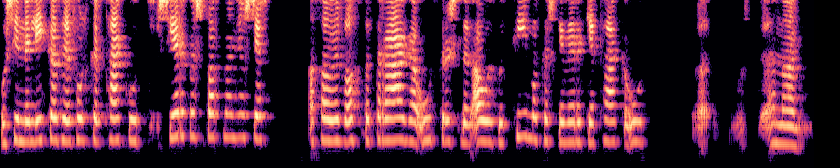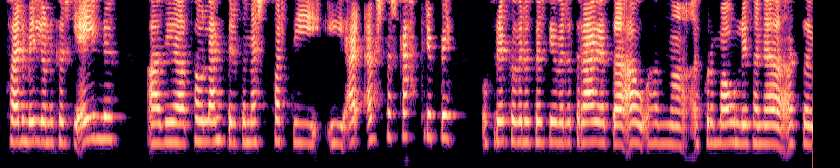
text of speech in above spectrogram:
Og síðan er líka þegar fólk er að taka út sérregnarspartnan hjá sér að þá er það ofta að draga útgræslega á eitthvað tíma, kannski verið ekki að taka út þannig að 2 miljónir kannski einu að því að þá lendur þetta mest part í, í efsta skattrippi og frekar verið kannski að vera að draga þetta á eitthvað mánu þannig að þetta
